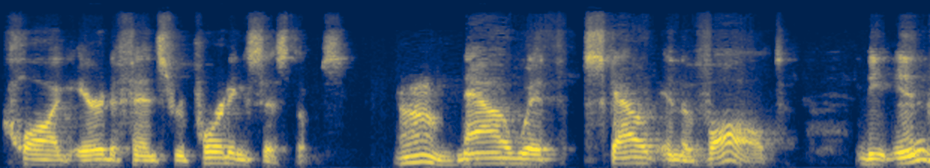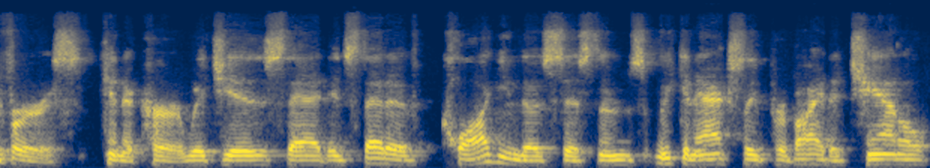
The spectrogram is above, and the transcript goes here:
clog air defense reporting systems. Oh. Now, with Scout in the vault, the inverse can occur, which is that instead of clogging those systems, we can actually provide a channel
